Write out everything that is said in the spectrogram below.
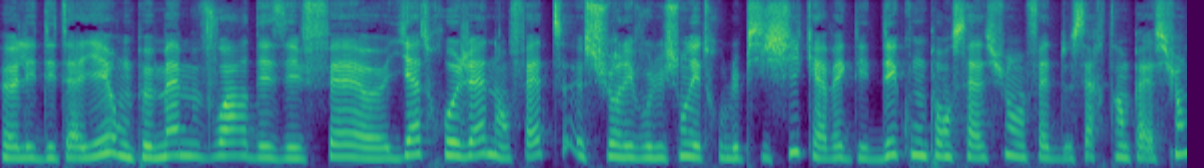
les détailler, on peut même voir des effets iatrogènes en fait sur l'évolution des troubles psychiques avec des décompensations en fait de certains patients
